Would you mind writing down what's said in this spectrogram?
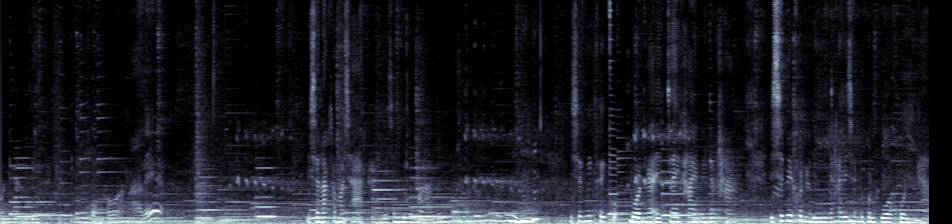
วนเนี่ยดูดิของเขาอะมาแล้วดิฉันรักธรรมชาติค่ะดิฉันดูหมาดูดูดูดูดิฉันไม่เคยกวนไงใจใครเลยนะคะ ดิฉันเป็นคนดีนะคะดิฉันเป็นคนกลัวคนค่ะ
